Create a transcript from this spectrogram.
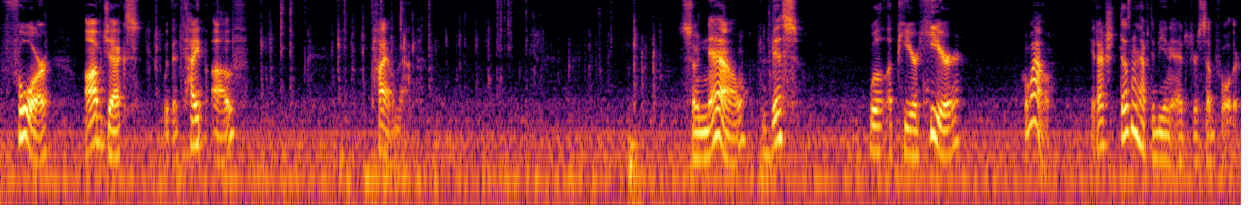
for objects with a type of tile map. So now this will appear here. Oh, wow. It actually doesn't have to be an editor subfolder.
